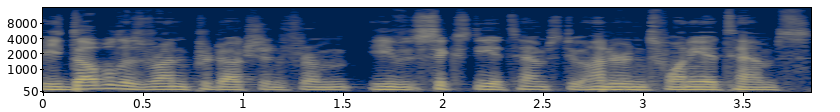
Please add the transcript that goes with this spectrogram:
He doubled his run production from he was 60 attempts to 120 attempts,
